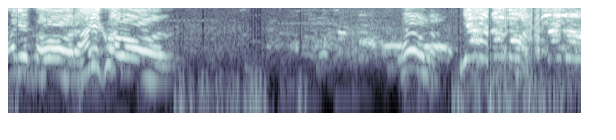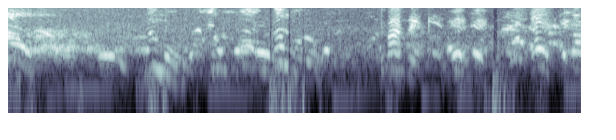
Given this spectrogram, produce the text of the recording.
¡Ay, Ecuador! ¡Ay, Ecuador! ¡Hola! ¡Ya, vamos! ¡Vamos! ¡Vamos! ¡Vamos! Pase. A ver qué. ¡Eh! Ahí va.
